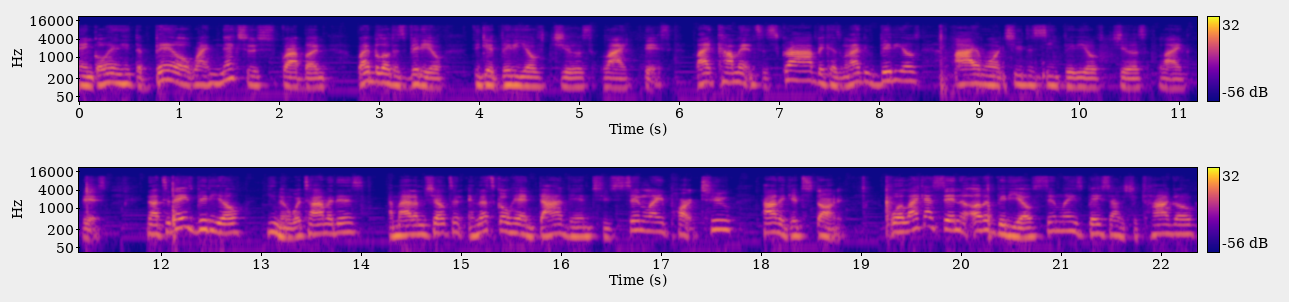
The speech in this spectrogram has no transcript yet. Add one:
and go ahead and hit the bell right next to the subscribe button right below this video to get videos just like this. Like, comment, and subscribe because when I do videos, I want you to see videos just like this. Now, today's video, you know what time it is. I'm Adam Shelton, and let's go ahead and dive into SendLane Part 2, how to get started. Well, like I said in the other video, SendLane is based out of Chicago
